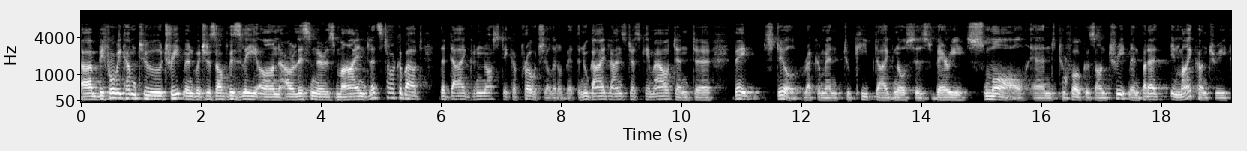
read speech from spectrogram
Um, before we come to treatment, which is obviously on our listeners' mind, let's talk about the diagnostic approach a little bit. The new guidelines just came out, and uh, they still recommend to keep diagnosis very small and to yeah. focus on treatment. But uh, in my country,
